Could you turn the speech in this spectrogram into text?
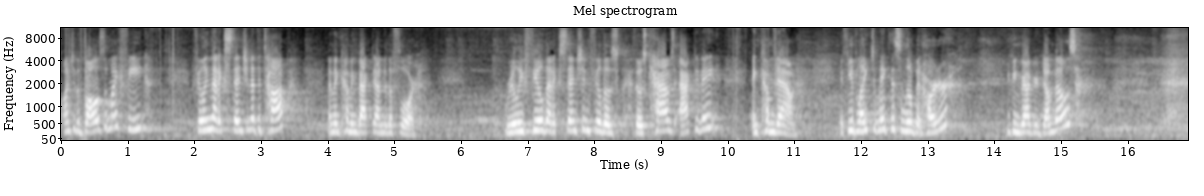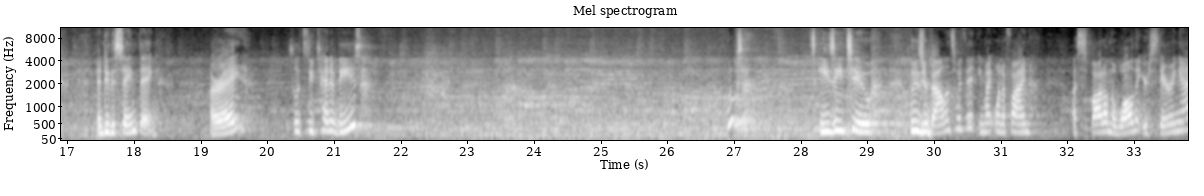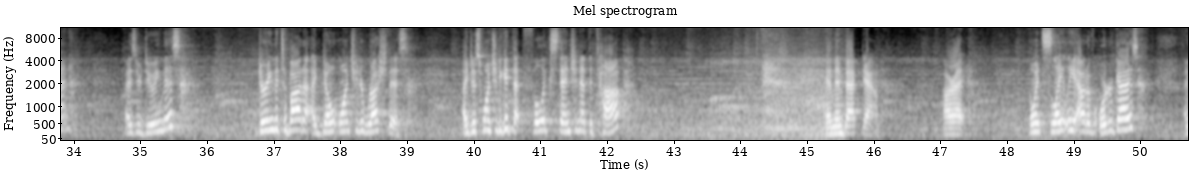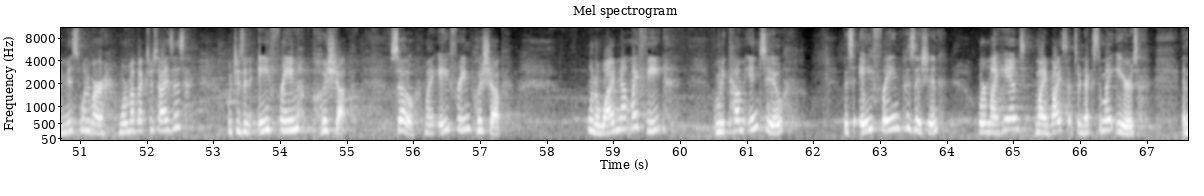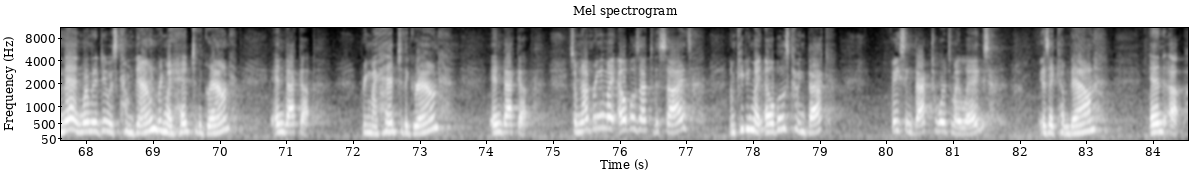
onto the balls of my feet, feeling that extension at the top, and then coming back down to the floor. Really feel that extension, feel those, those calves activate and come down. If you'd like to make this a little bit harder, you can grab your dumbbells and do the same thing. All right? So let's do 10 of these. Whoops. It's easy to lose your balance with it. You might want to find a spot on the wall that you're staring at as you're doing this. During the Tabata, I don't want you to rush this. I just want you to get that full extension at the top and then back down. All right. I went slightly out of order, guys. I missed one of our warm-up exercises, which is an A-frame push-up. So my A-frame push-up, I want to widen out my feet. I'm going to come into this A-frame position where my hands, my biceps are next to my ears. And then what I'm going to do is come down, bring my head to the ground, and back up. Bring my head to the ground, and back up. So I'm not bringing my elbows out to the sides. I'm keeping my elbows coming back, facing back towards my legs as I come down and up.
